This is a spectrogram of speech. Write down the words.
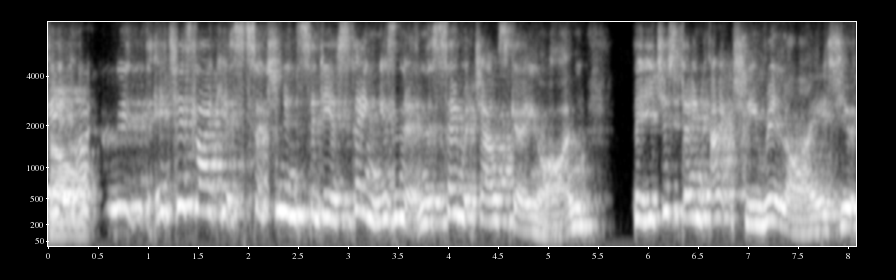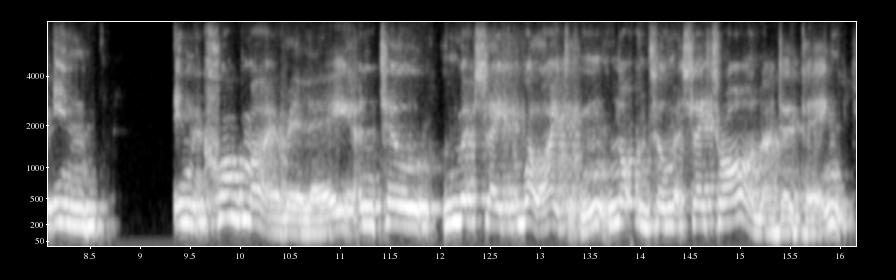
so, it, it is like it's such an insidious thing isn't it? And there's so much else going on that you just don't actually realize you're in in the quagmire really until much later well i didn't not until much later on i don't think.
